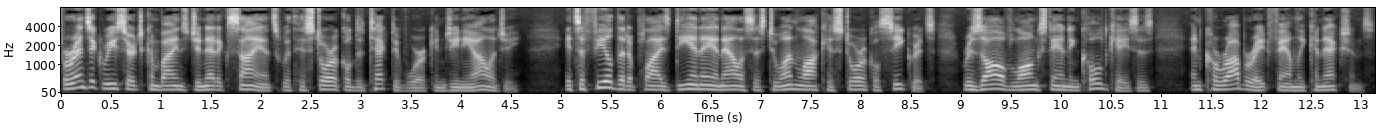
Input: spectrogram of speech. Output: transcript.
Forensic research combines genetic science with historical detective work in genealogy. It's a field that applies DNA analysis to unlock historical secrets, resolve long standing cold cases, and corroborate family connections.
